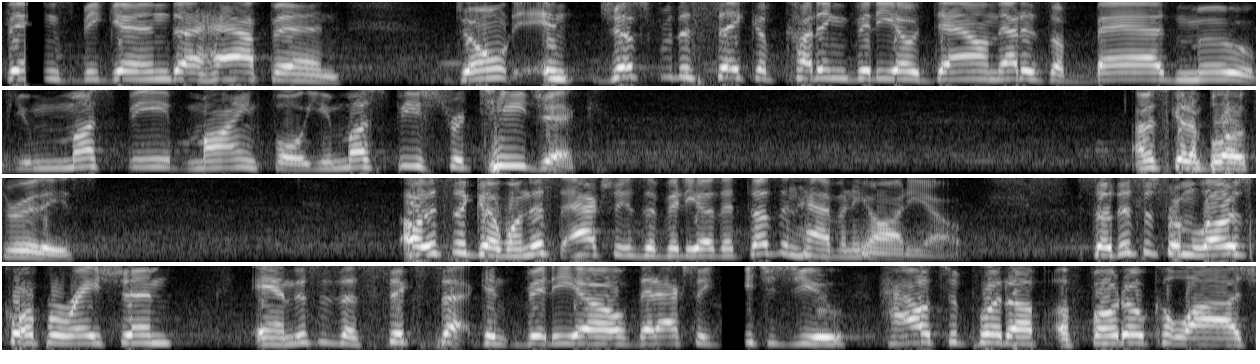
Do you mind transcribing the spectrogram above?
things begin to happen. Don't, in, just for the sake of cutting video down, that is a bad move. You must be mindful. You must be strategic. I'm just going to blow through these. Oh, this is a good one. This actually is a video that doesn't have any audio. So this is from Lowe's Corporation, and this is a six-second video that actually teaches you how to put up a photo collage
